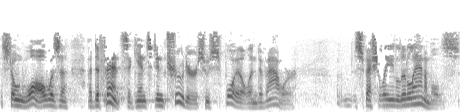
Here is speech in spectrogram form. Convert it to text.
The stone wall was a, a defense against intruders who spoil and devour, especially little animals.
